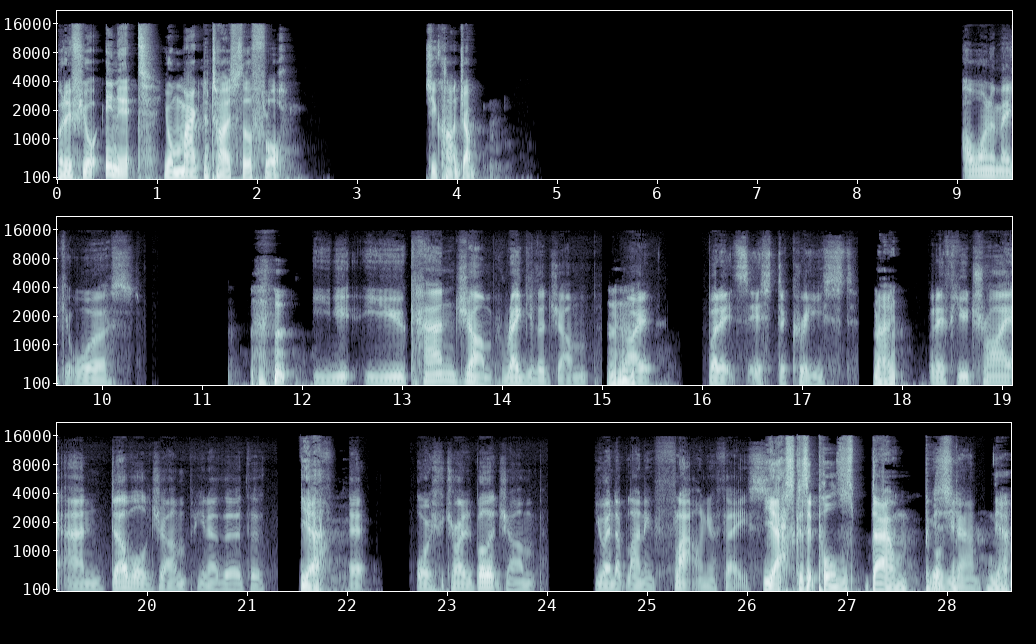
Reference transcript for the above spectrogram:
but if you're in it, you're magnetized to the floor, so you can't jump? I want to make it worse. you you can jump regular jump, Mhm. right? But it's it's decreased. Right? But if you try and double jump, you know the the Yeah. or if you try to bullet jump, you end up landing flat on your face. Yes, because it pulls down. Because Pulls you down. Yeah.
